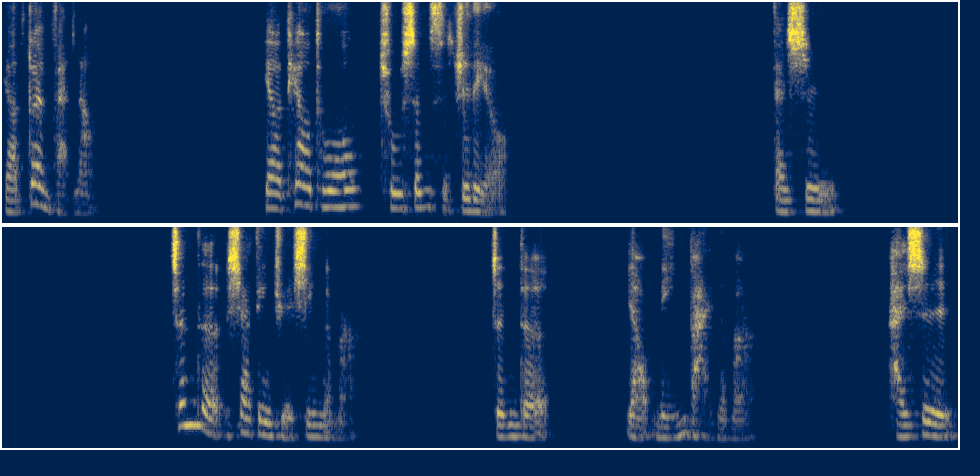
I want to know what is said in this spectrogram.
要断烦恼，要跳脱出生死之流，但是真的下定决心了吗？真的要明白了吗？还是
